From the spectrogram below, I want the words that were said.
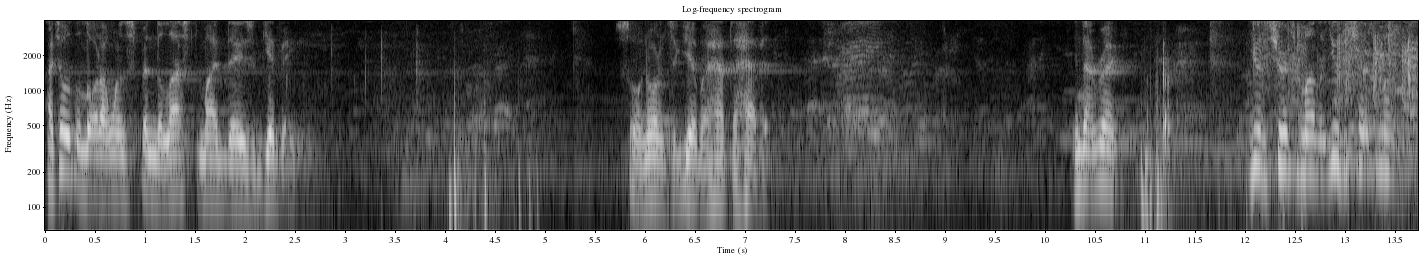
I told the Lord I want to spend the last of my days giving. So, in order to give, I have to have it. Isn't that right? You the church mother, you the church mother.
